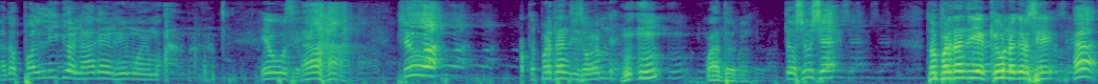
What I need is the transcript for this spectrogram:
આ તો પલ્લી ગયો નાગણ રીમો એમાં. એવું છે? હા હા. શું તો પ્રધાનજી છો એમ ને હમ, હમ. વાંધો નહીં. તો શું છે? તો પ્રધાનજી એ કેવું નગર છે? હા.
